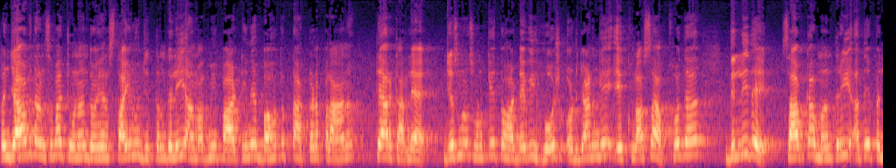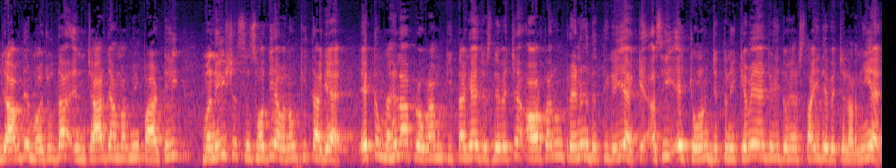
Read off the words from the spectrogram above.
ਪੰਜਾਬ ਵਿਧਾਨ ਸਭਾ ਚੋਣਾਂ 2027 ਨੂੰ ਜਿੱਤਣ ਦੇ ਲਈ ਆਮ ਆਦਮੀ ਪਾਰਟੀ ਨੇ ਬਹੁਤ ਤਾਕੜ ਪਲਾਨ ਤਿਆਰ ਕਰ ਲਿਆ ਹੈ। ਜਿਸ ਨੂੰ ਸੁਣ ਕੇ ਤੁਹਾਡੇ ਵੀ ਹੋਸ਼ ਉੱਡ ਜਾਣਗੇ। ਇਹ ਖੁਲਾਸਾ ਖੁਦ ਦਿੱਲੀ ਦੇ ਸਾਬਕਾ ਮੰਤਰੀ ਅਤੇ ਪੰਜਾਬ ਦੇ ਮੌਜੂਦਾ ਇੰਚਾਰਜ ਆਮ ਆਦਮੀ ਪਾਰਟੀ ਮਨੀਸ਼ ਸਿਸੋਦੀਆ ਵੱਲੋਂ ਕੀਤਾ ਗਿਆ ਹੈ। ਇੱਕ ਮਹਿਲਾ ਪ੍ਰੋਗਰਾਮ ਕੀਤਾ ਗਿਆ ਜਿਸ ਦੇ ਵਿੱਚ ਔਰਤਾਂ ਨੂੰ ਟ੍ਰੇਨਿੰਗ ਦਿੱਤੀ ਗਈ ਹੈ ਕਿ ਅਸੀਂ ਇਹ ਚੋਣ ਜਿੱਤਣੀ ਕਿਵੇਂ ਹੈ, ਜਿਹੜੀ 2027 ਦੇ ਵਿੱਚ ਲੜਨੀ ਹੈ।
